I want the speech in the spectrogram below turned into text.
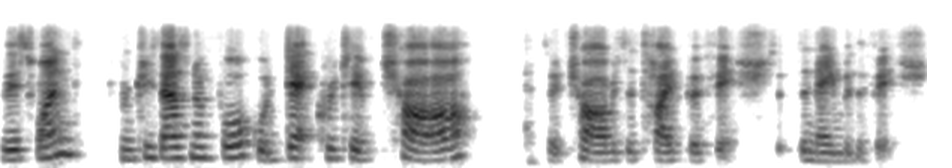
This one from 2004 called Decorative Char. So char is a type of fish. That's the name of the fish.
